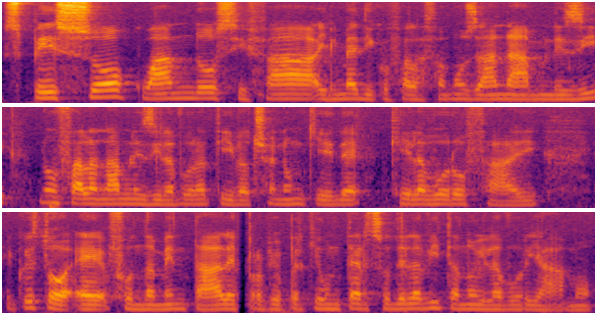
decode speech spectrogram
Spesso quando fa, il medico fa la famosa anamnesi, non fa l'anamnesi lavorativa, cioè non chiede che lavoro fai. E questo è fondamentale proprio perché un terzo della vita noi lavoriamo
